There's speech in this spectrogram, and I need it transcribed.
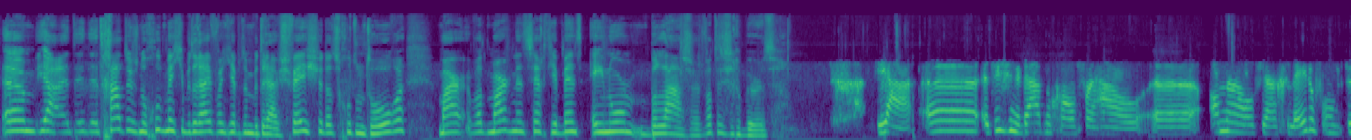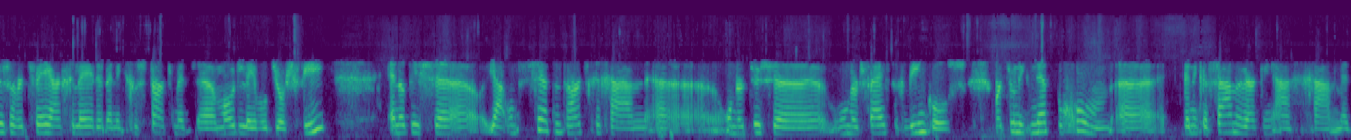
Ehm, ja, het, gaat dus nog goed met je bedrijf, want je hebt een bedrijfsfeestje. Dat is goed om te horen. Maar wat Mark net zegt, je bent enorm belazerd. Wat is er gebeurd? Ja, eh, het is inderdaad nogal een verhaal. Eh, anderhalf jaar geleden, of ondertussen alweer twee jaar geleden, ben ik gestart met eh modelabel Josh V. En dat is eh, ja, ontzettend hard gegaan. Eh, ondertussen 150 winkels. Maar toen ik net begon, eh, ben ik een samenwerking aangegaan met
